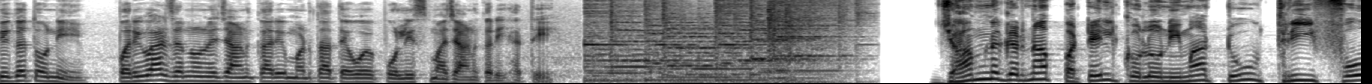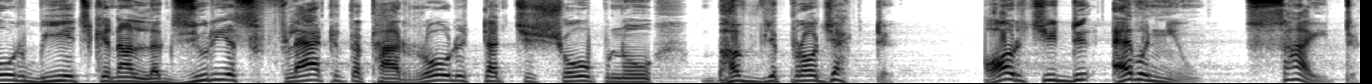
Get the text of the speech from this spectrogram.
વિગતોની પરિવારજનોને જાણકારી મળતા તેઓએ પોલીસમાં જાણ કરી હતી. જામનગરના પટેલ કોલોનીમાં ટુ, થ્રી, ફોર બીએચકેના લક્ઝુરિયસ ફ્લેટ તથા રોડ ટચ શોપનો ભવ્ય project. Orchid avenue, site,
